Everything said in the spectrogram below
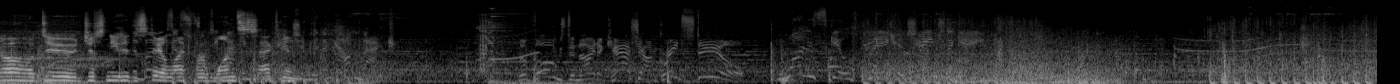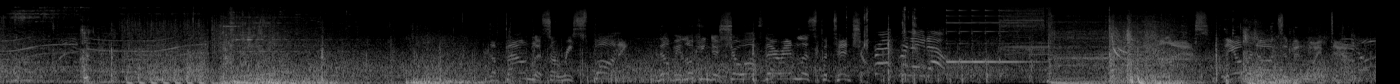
No, dude, just needed to stay alive for strutting one back into second. contention With a comeback. The Vogues denied a cash out. Great steal. One skilled play can change the game. The Boundless are respawning. They'll be looking to show off their endless potential. Frag grenade out! Alas, the Overdogs have been wiped out.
